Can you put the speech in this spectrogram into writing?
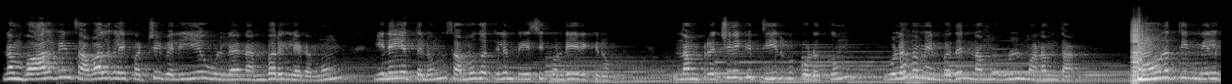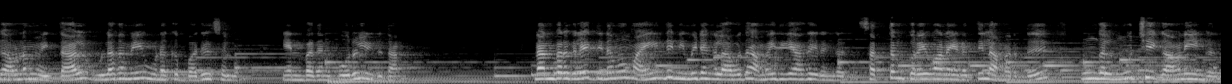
நம் வாழ்வின் சவால்களை பற்றி வெளியே உள்ள நண்பர்களிடமும் இணையத்திலும் சமூகத்திலும் பேசிக்கொண்டே இருக்கிறோம். நம் பிரச்சனைக்கு தீர்வு கொடுக்கும் உலகம் என்பது நம் உள் மனம்தான். மௌனத்தின் மேல் கவனம் வைத்தால் உலகமே உனக்கு பதில் சொல்லும் என்பதன் பொருள் இதுதான். நண்பர்களே தினமும் ஐந்து நிமிடங்களாவது அமைதியாக இருங்கள். சத்தம் குறைவான இடத்தில் அமர்ந்து உங்கள் மூச்சை கவனியுங்கள்.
